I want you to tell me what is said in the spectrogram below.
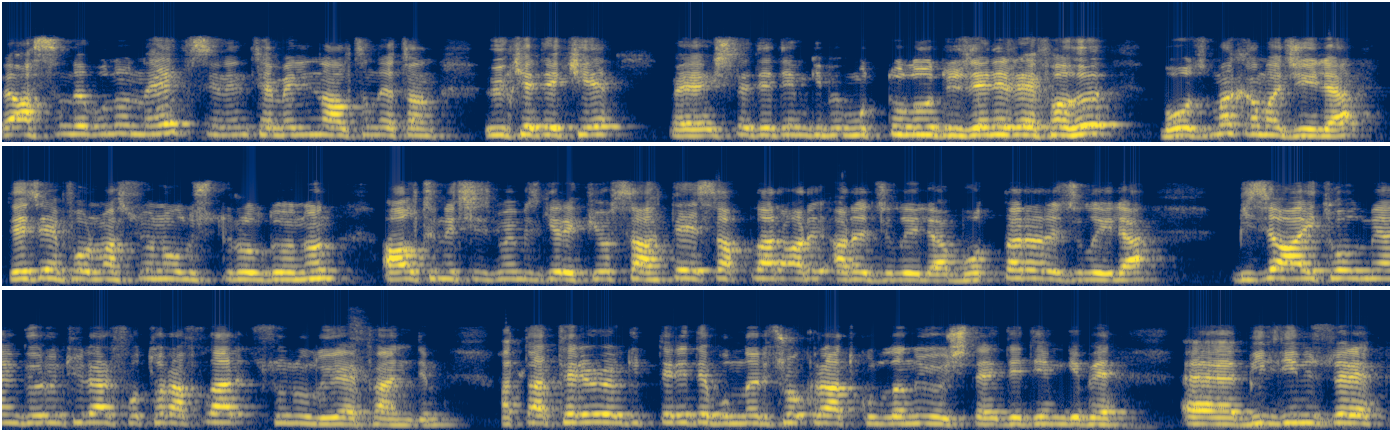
ve aslında bunun hepsinin temelinin altında yatan ülkedeki e, işte dediğim gibi mutluluğu, düzeni, refahı bozmak amacıyla dezenformasyon oluşturulduğunun altını çizmemiz gerekiyor. Sahte hesaplar ar- aracılığıyla, botlar aracılığıyla bize ait olmayan görüntüler, fotoğraflar sunuluyor efendim. Hatta terör örgütleri de bunları çok rahat kullanıyor işte dediğim gibi. Ee, bildiğiniz üzere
